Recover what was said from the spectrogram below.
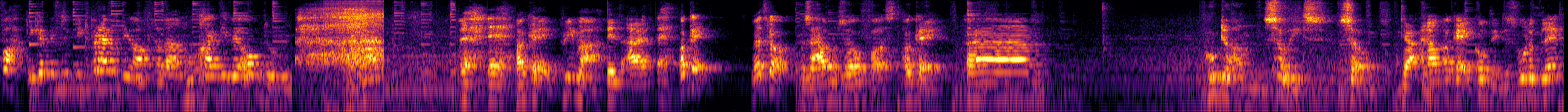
fuck. Ik heb natuurlijk die pruik nu afgedaan. Hoe ga ik die weer opdoen? Eh, eh. Oké, prima. Dit uit. Eh. Oké, let's go. Ze houden me zo vast. Oké. Okay. Um, hoe dan? Zoiets. Zo. Ja, en dan, oké, komt ie. De zwoele blik.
